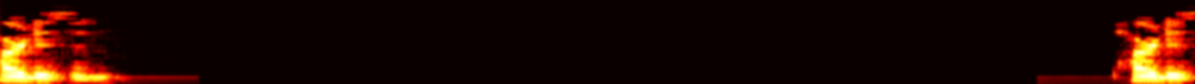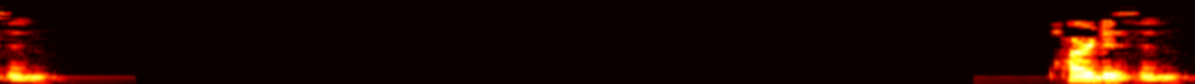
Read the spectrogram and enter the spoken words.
partisan. Partisan. Partisan.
